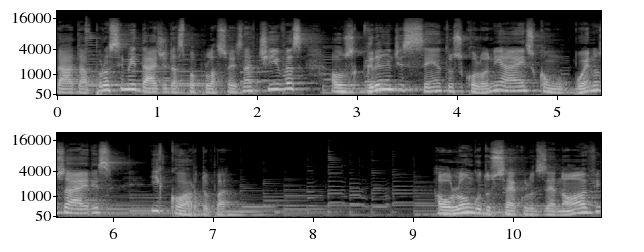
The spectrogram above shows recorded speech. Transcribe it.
dada a proximidade das populações nativas aos grandes centros coloniais como Buenos Aires e Córdoba. Ao longo do século XIX,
